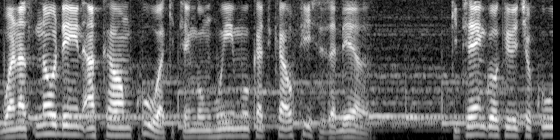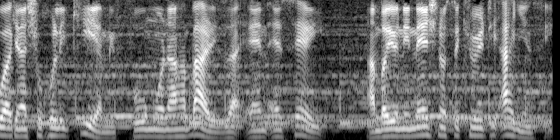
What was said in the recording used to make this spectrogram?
Bwana Snowden akawa mkuu wa kitengo muhimu katika ofisi za Dell, kitengo kilichokuwa kinashughulikia mifumo na habari za NSA ambayo ni National Security Agency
